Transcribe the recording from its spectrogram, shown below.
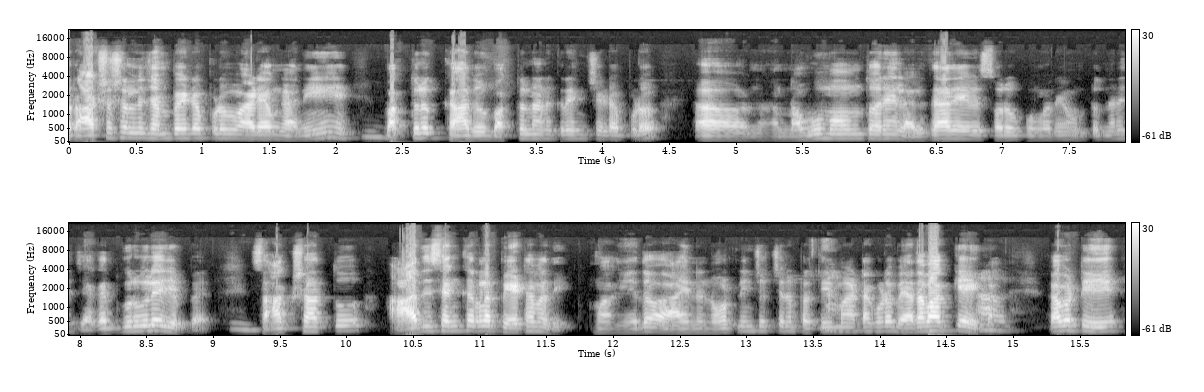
రాక్షసుల్ని చంపేటప్పుడు వాడాం కానీ భక్తులకు కాదు భక్తులను అనుగ్రహించేటప్పుడు నవ్వు మౌనంతోనే లలితాదేవి స్వరూపంలోనే ఉంటుందని జగద్గురువులే చెప్పారు. సాక్షాత్తు ఆదిశంకర్ల పీఠం అది మా- ఏదో ఆయన నోటి నుంచి వచ్చిన ప్రతి మాట కూడా వేదవాక్యే. కాబట్టి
